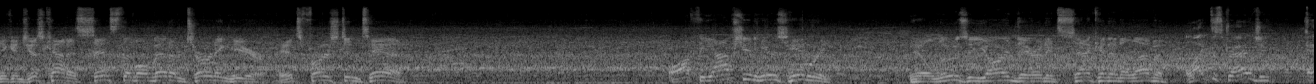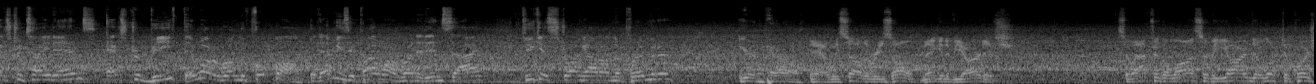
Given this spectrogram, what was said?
You can just kind of sense the momentum turning here. It's first and 10. Off the option, here's Henry. He'll lose a yard there, and it's second and 11. I like the strategy. Extra tight ends, extra beef. They want to run the football, but that means they probably want to run it inside. If you get strung out on the perimeter, you're in peril. Yeah, we saw the result, negative yardage. So after the loss of a yard, they'll look to push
